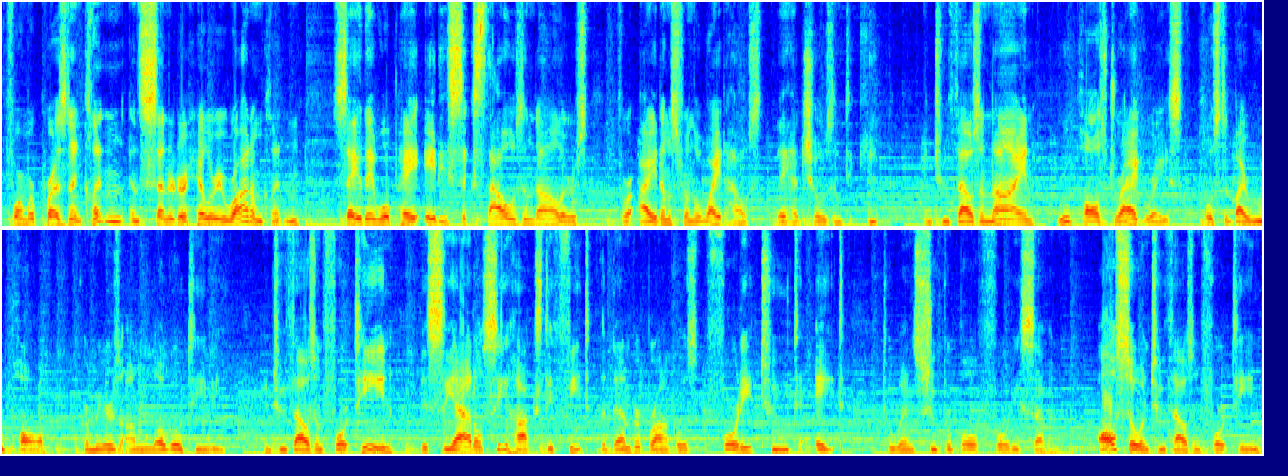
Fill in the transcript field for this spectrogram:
former President Clinton and Senator Hillary Rodham Clinton say they will pay $86,000 for items from the White House they had chosen to keep. In 2009, RuPaul's Drag Race, hosted by RuPaul, premieres on Logo TV. In 2014, the Seattle Seahawks defeat the Denver Broncos 42 to 8 to win Super Bowl 47. Also in 2014,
